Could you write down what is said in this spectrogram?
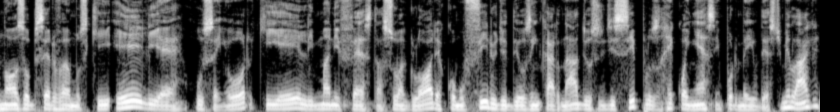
nós observamos que ele é o Senhor, que ele manifesta a sua glória como Filho de Deus encarnado e os discípulos reconhecem por meio deste milagre.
